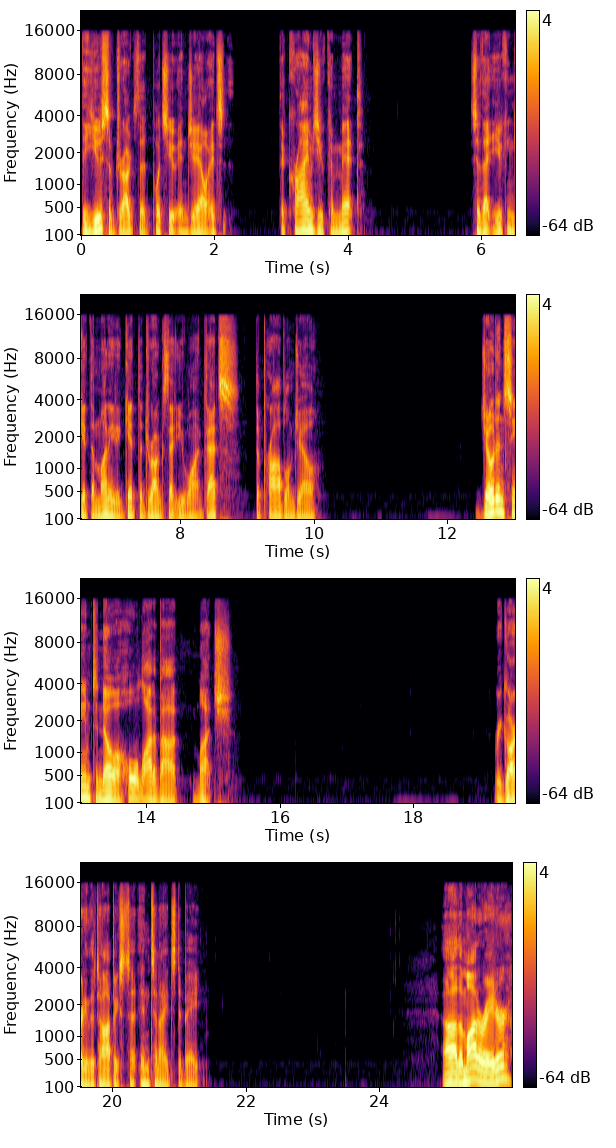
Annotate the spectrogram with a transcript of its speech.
the use of drugs that puts you in jail. It's the crimes you commit so that you can get the money to get the drugs that you want. That's the problem, Joe. Joe didn't seem to know a whole lot about much regarding the topics in tonight's debate. Uh, the moderator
